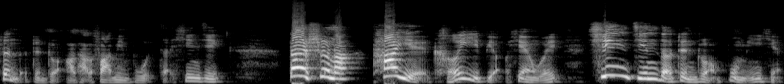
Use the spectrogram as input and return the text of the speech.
盛的症状，而它的发病部位在心经。但是呢，它也可以表现为心经的症状不明显，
